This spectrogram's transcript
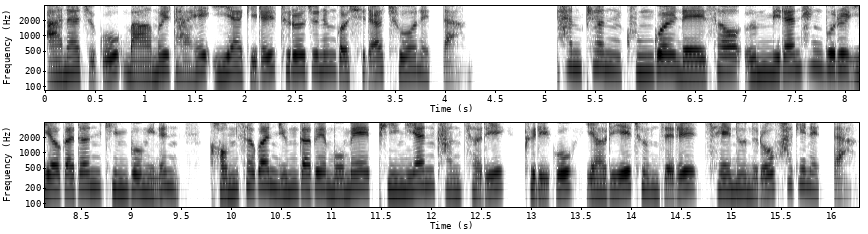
안아주고 마음을 다해 이야기를 들어주는 것이라 조언했다. 한편 궁궐 내에서 은밀한 행보를 이어가던 김봉희는 검서관 윤갑의 몸에 빙의한 강철이 그리고 열이의 존재를 제 눈으로 확인했다.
